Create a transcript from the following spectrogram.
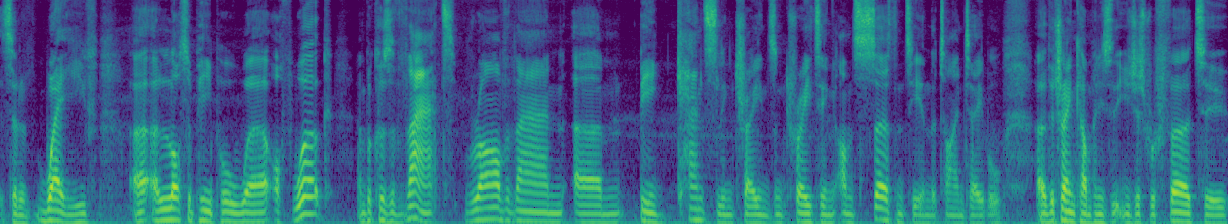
sort of wave, uh, a lot of people were off work and because of that, rather than um, being cancelling trains and creating uncertainty in the timetable, uh, the train companies that you just referred to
